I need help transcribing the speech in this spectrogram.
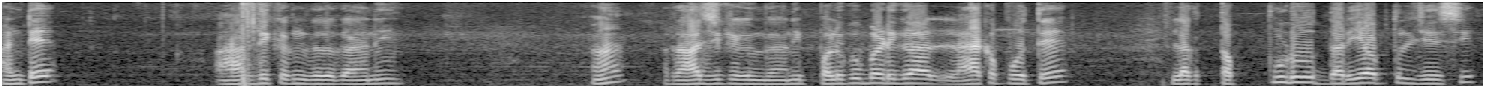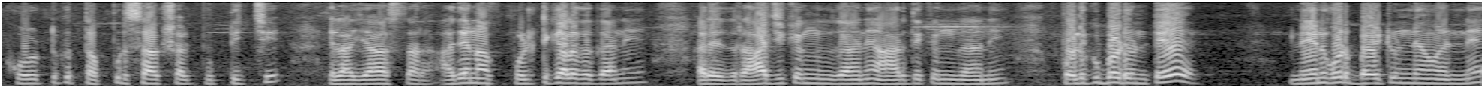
అంటే ఆర్థికంగా కానీ రాజకీయంగా కానీ పలుకుబడిగా లేకపోతే ఇలా తప్పుడు దర్యాప్తులు చేసి కోర్టుకు తప్పుడు సాక్ష్యాలు పుట్టించి ఇలా చేస్తారు? అదే నాకు పొలిటికల్గా కానీ అరే రాజకీయంగా కానీ ఆర్థికంగా కానీ పలుకుబడి ఉంటే నేను కూడా బయట ఉండేవాడిని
